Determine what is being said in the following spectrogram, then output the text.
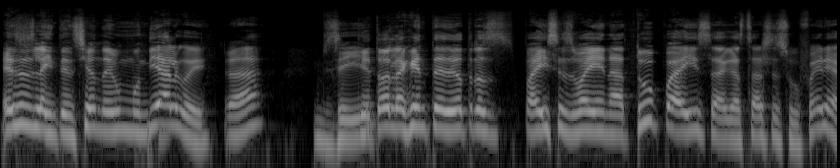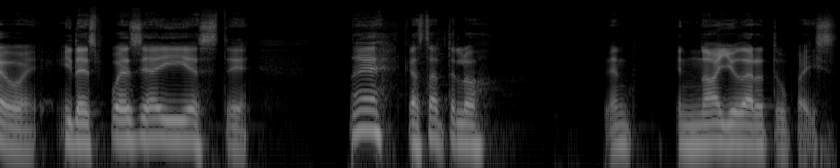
Esa es la intención de un mundial, güey. ¿verdad? Sí. Que toda la gente de otros países vayan a tu país a gastarse su feria, güey. Y después de ahí, este, eh, gastártelo en, en no ayudar a tu país.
